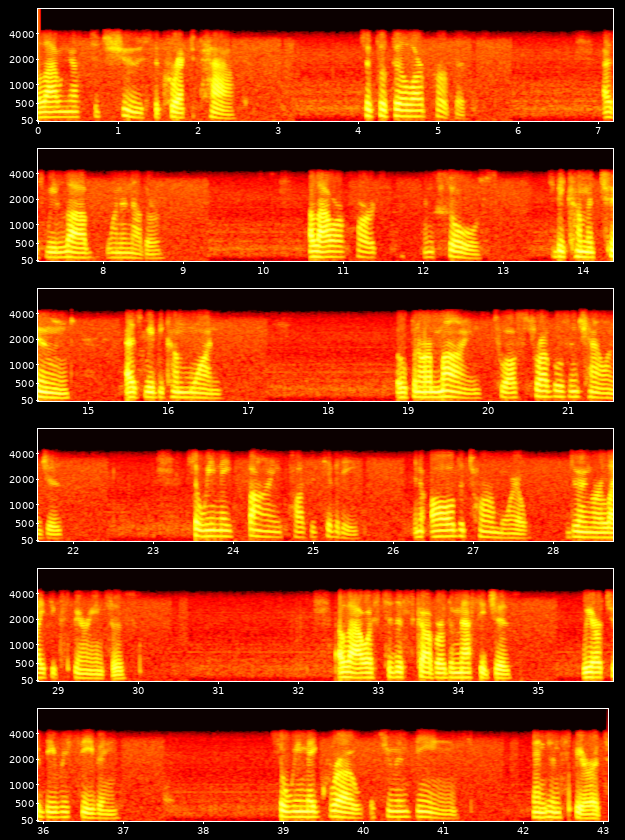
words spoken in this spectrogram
allowing us to choose the correct path to fulfill our purpose as we love one another. Allow our hearts and souls to become attuned as we become one open our minds to all struggles and challenges so we may find positivity in all the turmoil during our life experiences. Allow us to discover the messages we are to be receiving so we may grow as human beings and in spirit.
